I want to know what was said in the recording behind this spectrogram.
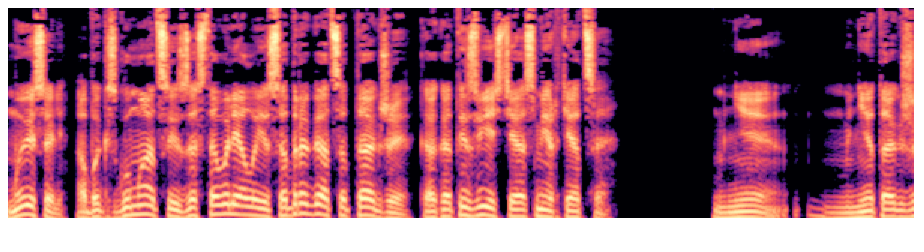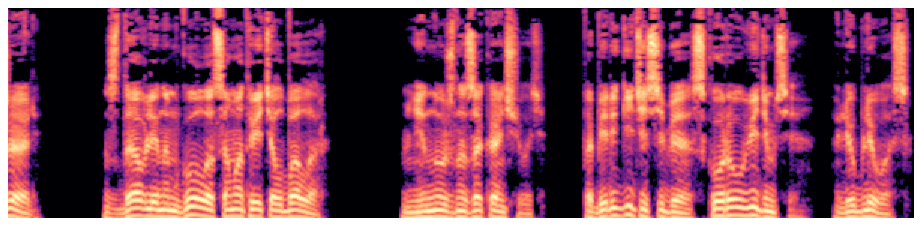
Мысль об эксгумации заставляла ее содрогаться так же, как от известия о смерти отца. «Мне... мне так жаль», — сдавленным голосом ответил Балар. «Мне нужно заканчивать. Поберегите себя, скоро увидимся. Люблю вас».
